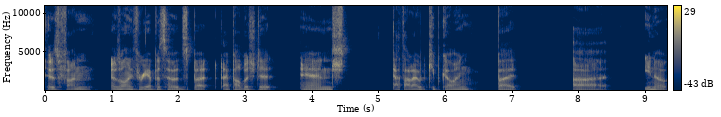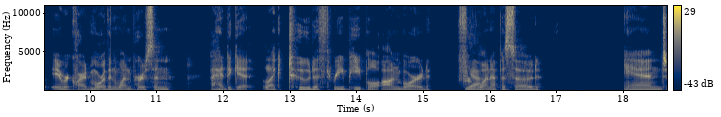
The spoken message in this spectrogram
it was fun. It was only 3 episodes, but I published it and I thought I would keep going, but uh you know, it required more than one person. I had to get like 2 to 3 people on board for Yeah. one episode. And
